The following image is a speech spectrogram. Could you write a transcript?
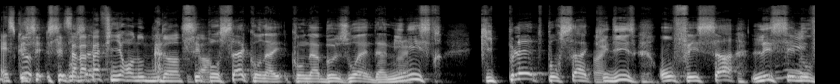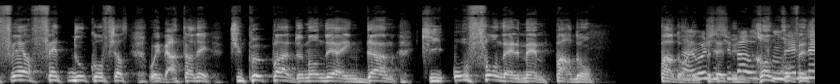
Est-ce que ça va ça pas finir en autre boudin tout C'est pour ça qu'on a qu'on a besoin d'un ministre qui plaide pour ça, qui Ouais. dise on fait ça, laissez-nous Oui. faire, faites-nous confiance. Oui, mais attendez, tu peux pas demander à une dame qui, au fond d'elle-même, pardon, pardon, Ah, elle est moi, je suis pas au grande fond professionnelle.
